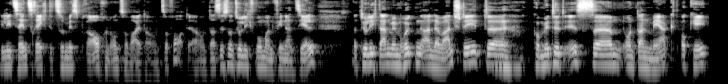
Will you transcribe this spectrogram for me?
die Lizenzrechte zu missbrauchen und so weiter und so fort. Ja. Und das ist natürlich, wo man finanziell natürlich dann mit dem Rücken an der Wand steht, äh, committed ist äh, und dann merkt, okay,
